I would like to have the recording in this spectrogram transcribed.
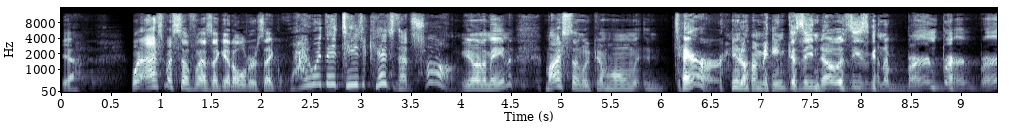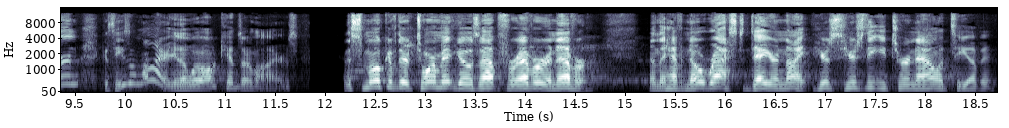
Yeah. When I ask myself as I get older, it's like, why would they teach kids that song? You know what I mean? My son would come home in terror, you know what I mean? Because he knows he's going to burn, burn, burn, because he's a liar. You know, well, all kids are liars. The smoke of their torment goes up forever and ever, and they have no rest day or night. Here's, here's the eternality of it.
